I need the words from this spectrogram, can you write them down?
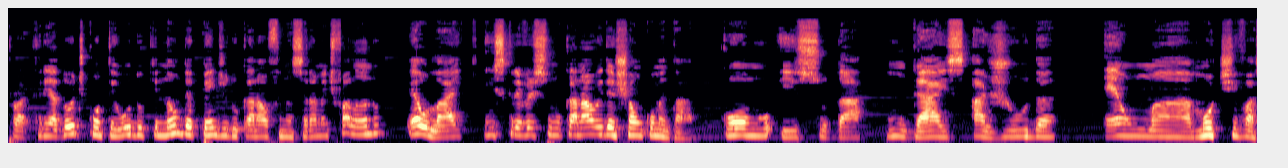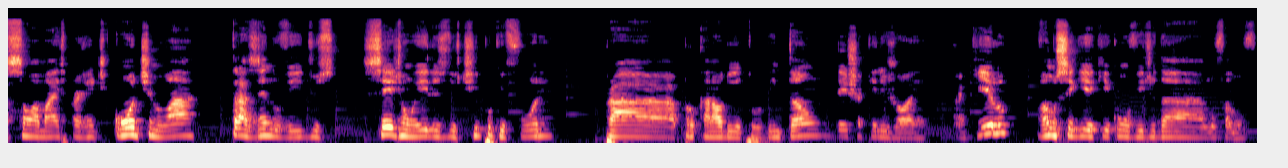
para criador de conteúdo que não depende do canal financeiramente falando, é o like, inscrever-se no canal e deixar um comentário. Como isso dá um gás, ajuda, é uma motivação a mais para a gente continuar trazendo vídeos, sejam eles do tipo que forem, para o canal do YouTube. Então, deixa aquele joia tranquilo. Vamos seguir aqui com o vídeo da Lufa Lufa.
